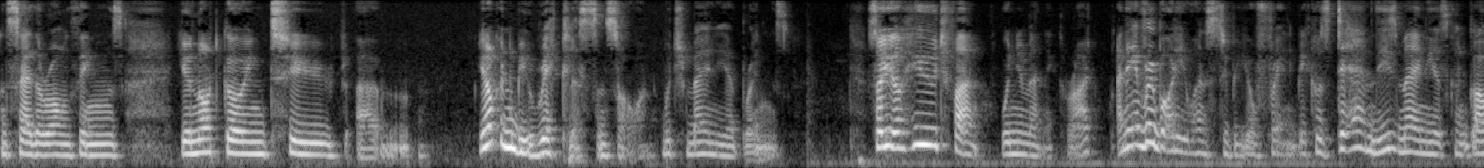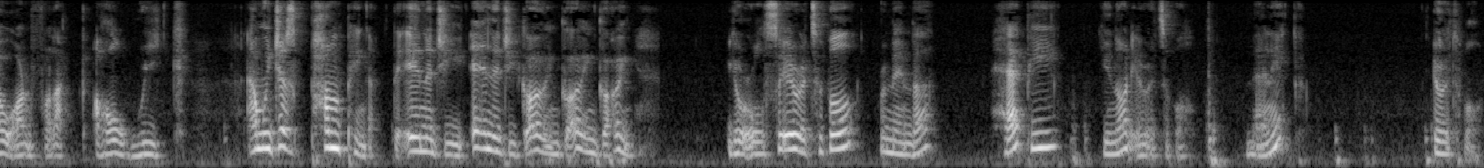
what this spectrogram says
and say the wrong things. You're not going to, um, you're not going to be reckless and so on, which mania brings. So you're a huge fun when you're manic, right? And everybody wants to be your friend because damn, these manias can go on for like a whole week. And we're just pumping the energy, energy going, going, going. You're also irritable, remember. Happy, you're not irritable. Manic, irritable.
